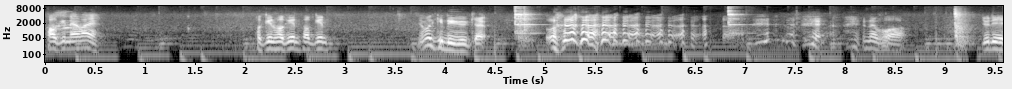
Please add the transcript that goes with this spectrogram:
พอกินได้ไหมพอกินพอกินพอกินยังไม่กินดื่มแกนั่นพออยู่ดี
